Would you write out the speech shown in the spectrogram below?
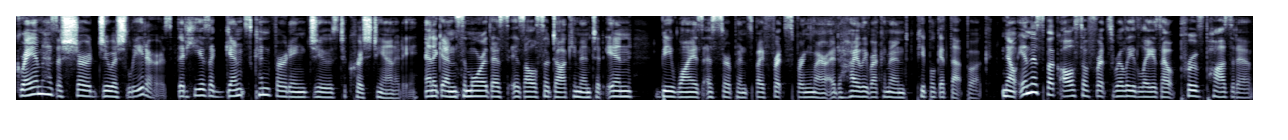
Graham has assured Jewish leaders that he is against converting Jews to Christianity. And again, some more of this is also documented in be Wise as Serpents by Fritz Springmeier. I'd highly recommend people get that book. Now, in this book, also, Fritz really lays out proof positive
